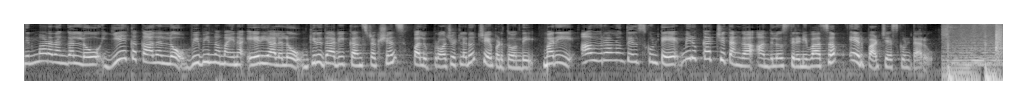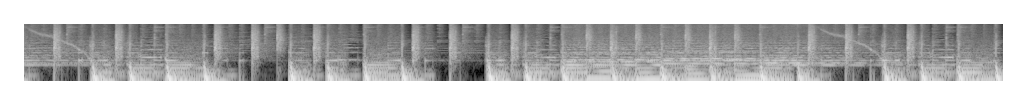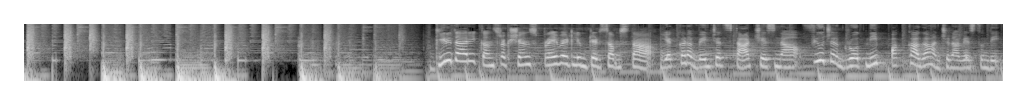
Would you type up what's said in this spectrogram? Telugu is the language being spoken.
నిర్మాణ రంగంలో ఏకకాలంలో విభిన్నమైన ఏరియాలలో గిరిదారి కన్స్ట్రక్షన్స్ పలు ప్రాజెక్టులను చేపడుతోంది. మరి ఆ వివరాలను తెలుసుకుంటే మీరు ఖచ్చితంగా అందులో స్థిర నివాసం ఏర్పాటు చేసుకుంటారు. గిరిదారి కన్స్ట్రక్షన్స్ ప్రైవేట్ లిమిటెడ్ సంస్థ ఎక్కడ వెంచర్ స్టార్ట్ చేసినా ఫ్యూచర్ గ్రోత్ని పక్కాగా అంచనా వేస్తుంది.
